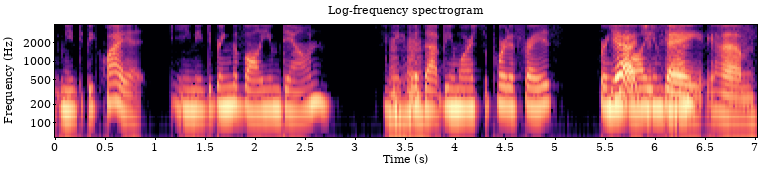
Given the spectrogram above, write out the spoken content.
need to be quiet. You need to bring the volume down. I think Mhm. would that be more supportive phrase? Bring the yeah. volume Just down. say, um,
